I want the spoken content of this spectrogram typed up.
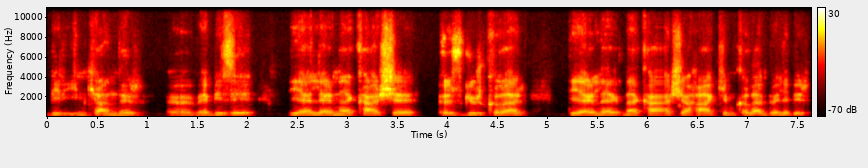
bir imkandır e, ve bizi diğerlerine karşı özgür kılar, diğerlerine karşı hakim kılar. Böyle bir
